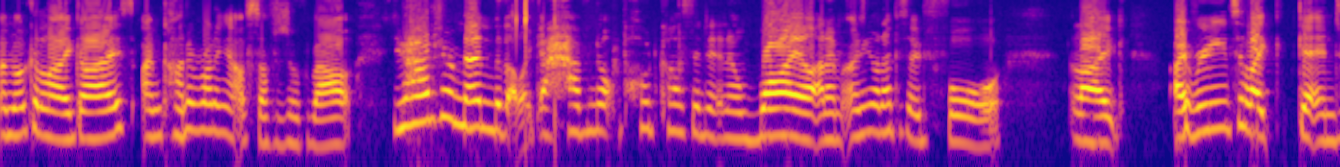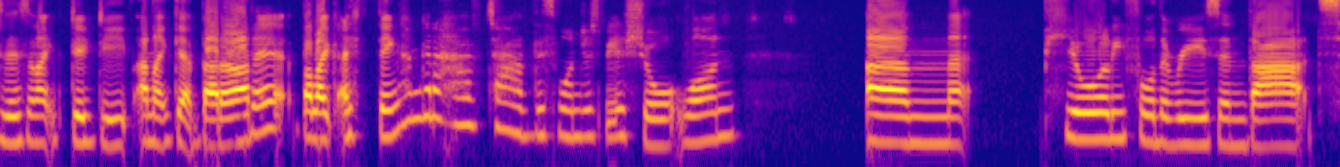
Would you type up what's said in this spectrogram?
I'm not gonna lie, guys, I'm kind of running out of stuff to talk about. You have to remember that, like, I have not podcasted in a while and I'm only on episode four. Like, I really need to, like, get into this and, like, dig deep and, like, get better at it. But, like, I think I'm gonna have to have this one just be a short one. Um, purely for the reason that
